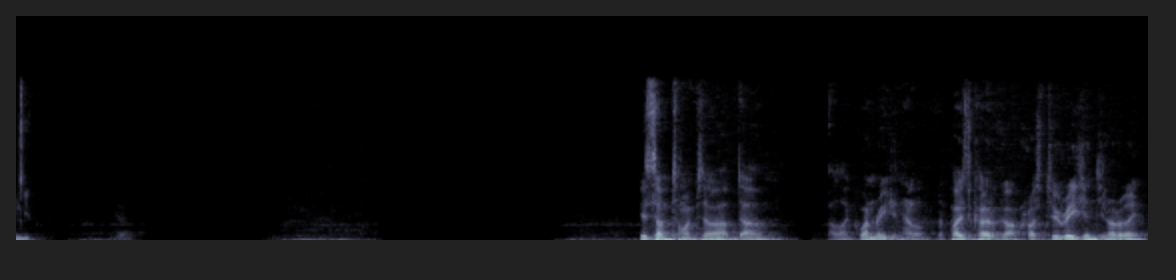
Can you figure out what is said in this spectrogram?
Yeah, yeah sometimes uh, um, like one region, the postcode will go across two regions. You know what I mean?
